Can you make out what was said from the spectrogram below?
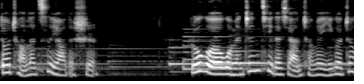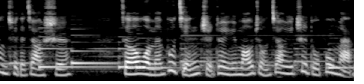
都成了次要的事。如果我们真切地想成为一个正确的教师，则我们不仅只对于某种教育制度不满，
